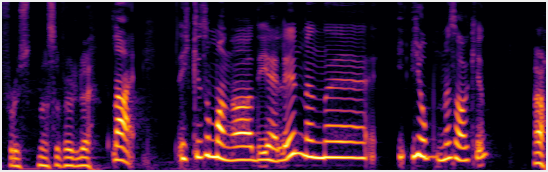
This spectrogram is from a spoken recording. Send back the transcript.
flust med, selvfølgelig. Nei, ikke så mange av de heller, men eh, jobber med saken. Ja.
